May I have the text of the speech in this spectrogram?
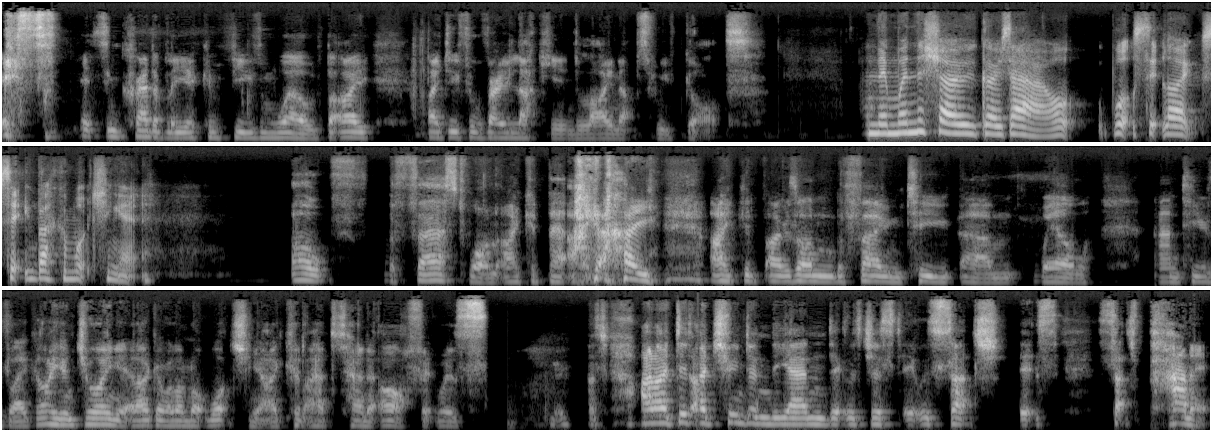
it's it's incredibly a confusing world, but I I do feel very lucky in the lineups we've got. And then when the show goes out, what's it like sitting back and watching it? Oh, the first one, I could bet I, I, I could. I was on the phone to um, Will, and he was like, "Oh, you're enjoying it?" And I go, "Well, I'm not watching it. I could. I had to turn it off. It was." And I did. I tuned in the end. It was just. It was such. It's such panic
